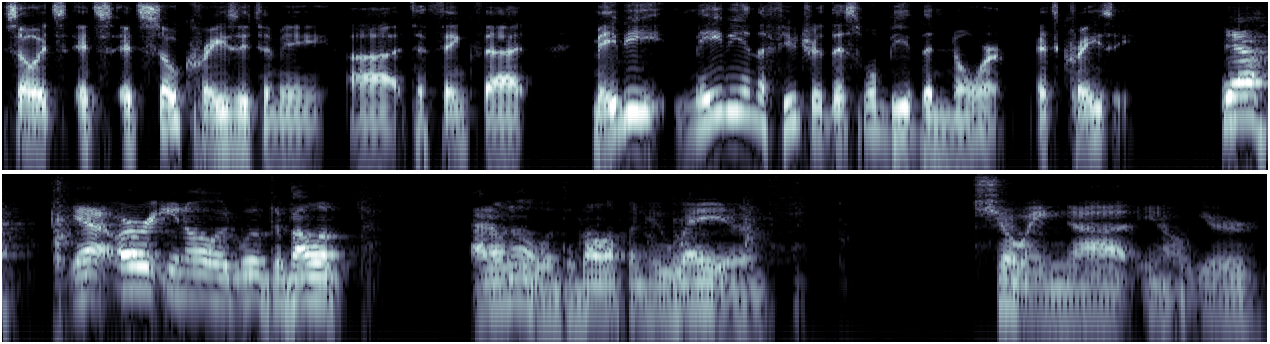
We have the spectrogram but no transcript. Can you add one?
So it's it's it's so crazy to me uh, to think that maybe maybe in the future this will be the norm. It's crazy. Yeah, yeah, or you know, it will develop. I don't know. We'll develop a new way of showing, uh, you know, your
